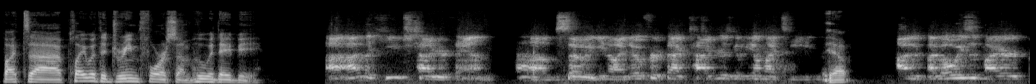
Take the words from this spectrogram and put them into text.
but uh, play with a dream foursome. Who would they be? I, am a huge Tiger fan. Um, so, you know, I know for a fact Tiger is going to be on my team. Yep. I've, I've always admired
